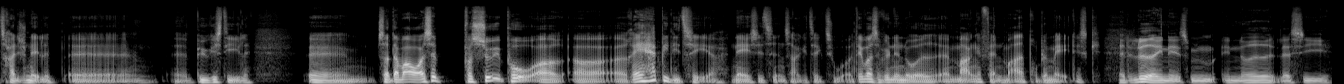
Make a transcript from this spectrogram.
traditionelle øh, øh byggestile. Øh, så der var også forsøg på at, at rehabilitere nazitidens arkitektur, og det var selvfølgelig noget, øh, mange fandt meget problematisk. Ja, det lyder egentlig som en noget, lad os sige,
